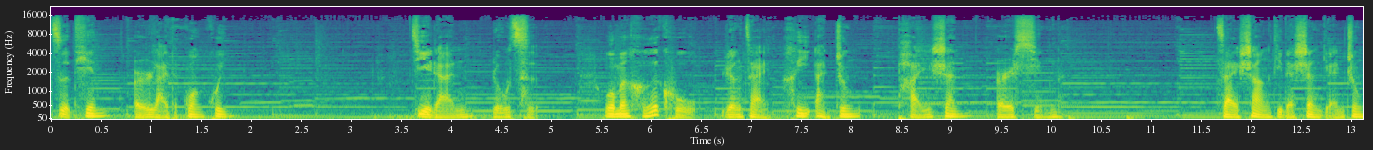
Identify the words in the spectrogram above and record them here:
自天而来的光辉。既然如此，我们何苦仍在黑暗中蹒跚而行呢？在上帝的圣言中，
